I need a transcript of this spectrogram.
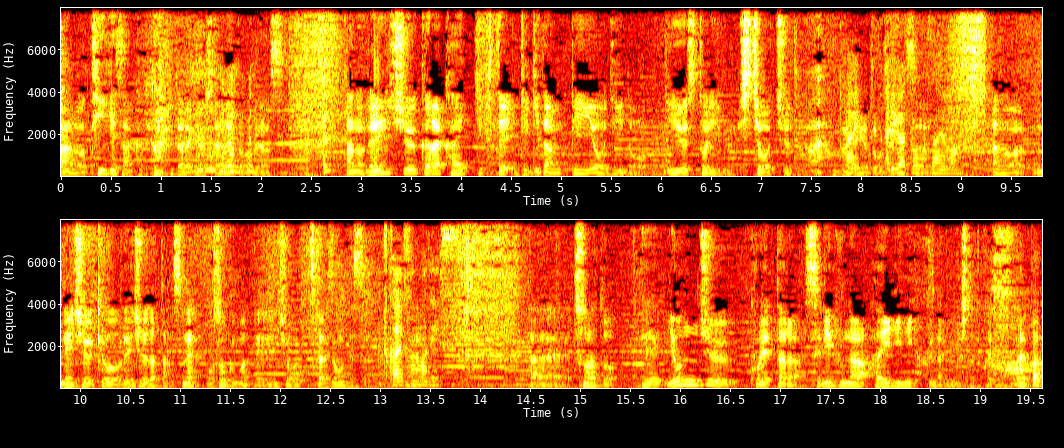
あの TK さん書き込みいただきましてありがとうございます。あの練習から帰ってきて劇団 POD のユーストリーム視聴中とか本当にありがとうございます、はいありがとうございます。あの練習今日練習だったんですね。遅くまで練習お疲れ様です。お疲れ様です、はい。その後、えー、40超えたらセリフが入りにくくなりましたとかやっぱ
